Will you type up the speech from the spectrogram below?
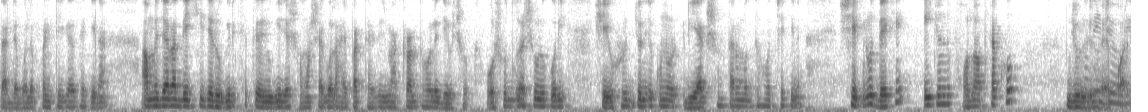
তার ডেভেলপমেন্ট ঠিক আছে কিনা। আমরা যারা দেখি যে রুগীর ক্ষেত্রে রুগী যে সমস্যাগুলো হাইপার থাইরয়েডিজম আক্রান্ত হলে যে ওষুধগুলো শুরু করি, সেই ওষুধ জন্য কোনো রিয়াকশন তার মধ্যে হচ্ছে কি না সেগুলো দেখে এই জন্য ফলো আপটা খুব জরুরি হয়ে পড়ে।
